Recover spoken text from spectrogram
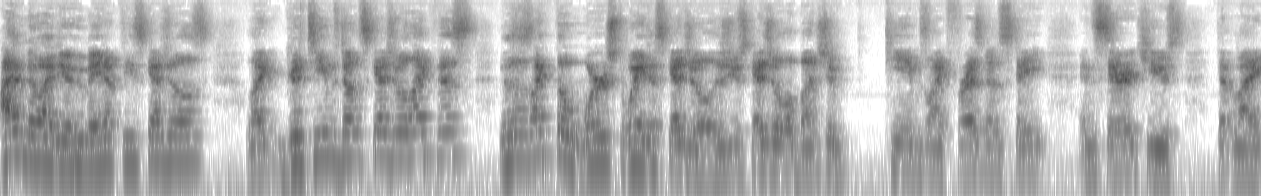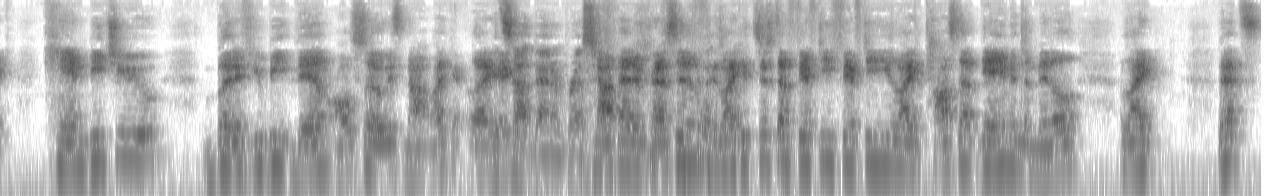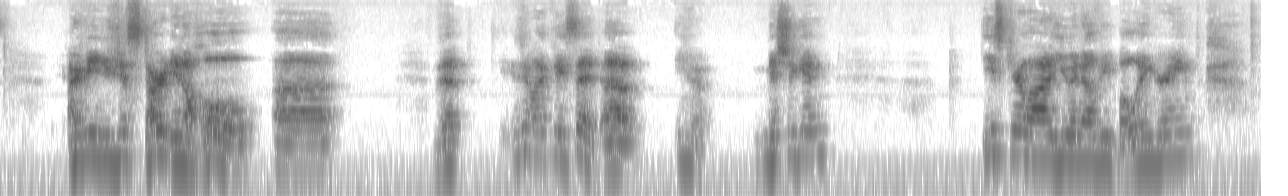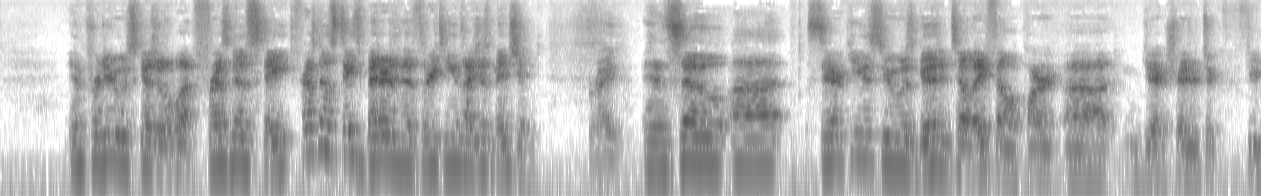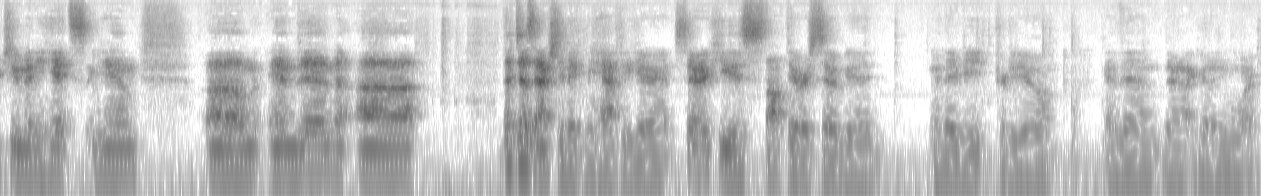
I have no idea who made up these schedules. Like good teams don't schedule like this. This is like the worst way to schedule. Is you schedule a bunch of teams like Fresno State and Syracuse that like can beat you, but if you beat them, also it's not like like It's not that impressive. It's not that impressive. It's like it's just a 50-50 like toss up game in the middle. Like that's I mean you just start in a hole uh that you know like they said uh you know Michigan East Carolina UNLV Bowling Green and Purdue was scheduled what Fresno State Fresno State's better than the three teams I just mentioned Right? and so uh, Syracuse, who was good until they fell apart, uh, Garrett Shrader took a few too many hits again. Um, and then uh, that does actually make me happy, Garrett. Syracuse thought they were so good when they beat Purdue, and then they're not good anymore.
